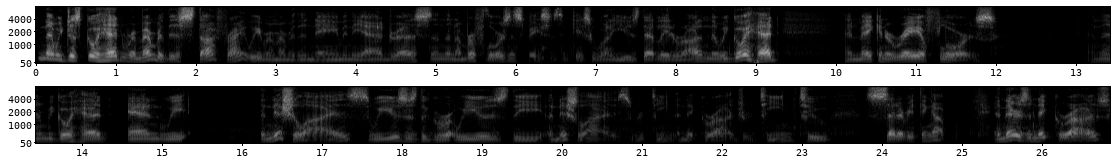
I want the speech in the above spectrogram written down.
And then we just go ahead and remember this stuff, right? We remember the name and the address and the number of floors and spaces in case we want to use that later on. And then we go ahead and make an array of floors. And then we go ahead and we initialize, we use the we use the initialize routine, init garage routine to set everything up. And there's a init garage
